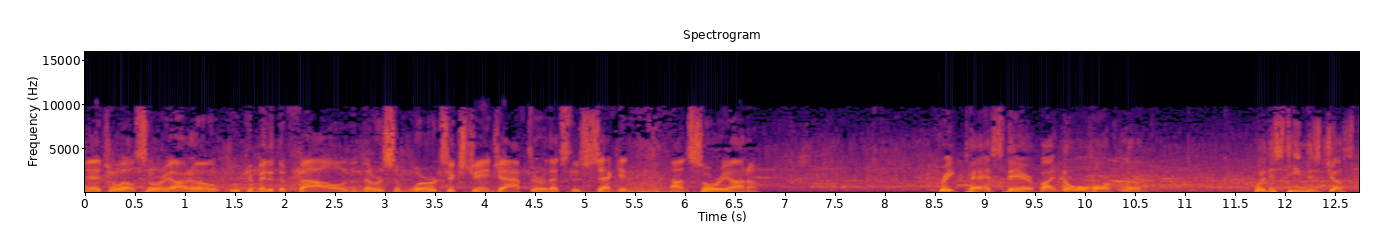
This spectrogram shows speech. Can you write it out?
Yeah, Joel Soriano, who committed the foul, and then there was some words exchanged after. That's the second on Soriano. Great pass there by Noah Horchler. Boy, this team is just,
